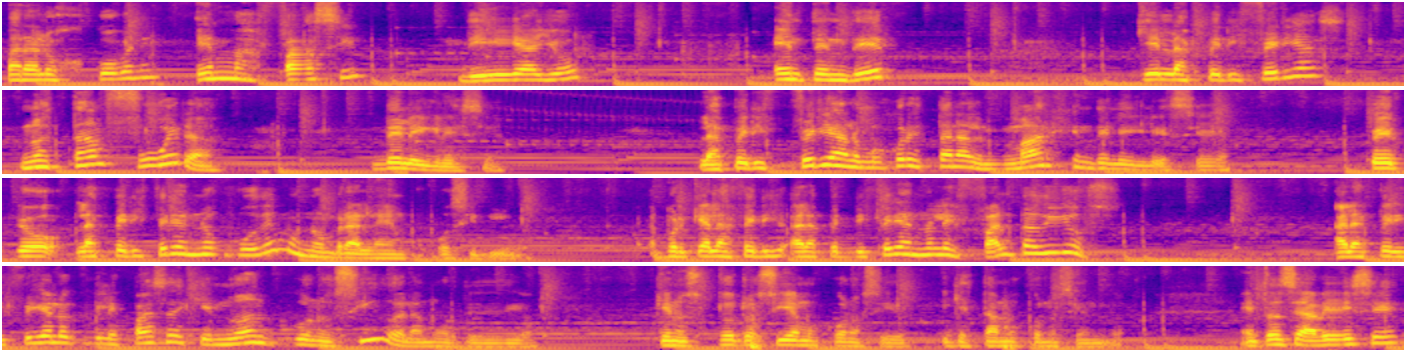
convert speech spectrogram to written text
para los jóvenes es más fácil, diría yo, entender que las periferias no están fuera de la iglesia. Las periferias a lo mejor están al margen de la iglesia, pero las periferias no podemos nombrarlas en positivo, porque a las, a las periferias no les falta Dios. A las periferias lo que les pasa es que no han conocido el amor de Dios, que nosotros sí hemos conocido y que estamos conociendo. Entonces a veces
